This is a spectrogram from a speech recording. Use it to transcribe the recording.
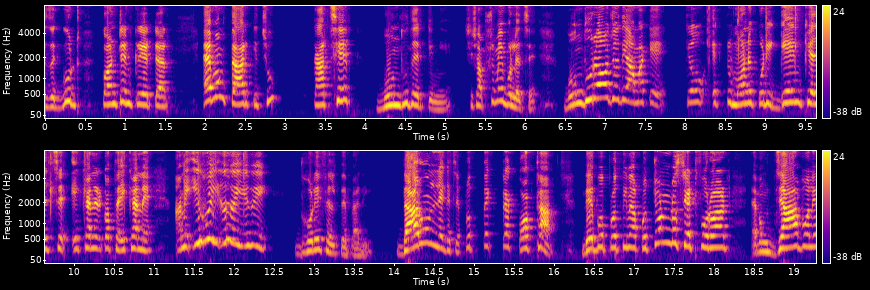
is a good content creator এবং তার কিছু কাছের বন্ধুদেরকে নিয়ে। সে সবসময় বলেছে, বন্ধুরাও যদি আমাকে কেউ একটু মনে করি গেম খেলছে, এখানের কথা এখানে, আমি ইহুই ইহুই ইহুই ধরে ফেলতে পারি। দারুণ লেগেছে প্রত্যেকটা কথা। দেব প্রতিমা প্রচণ্ড স্ট্রেট ফরওয়ার্ড এবং যা বলে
